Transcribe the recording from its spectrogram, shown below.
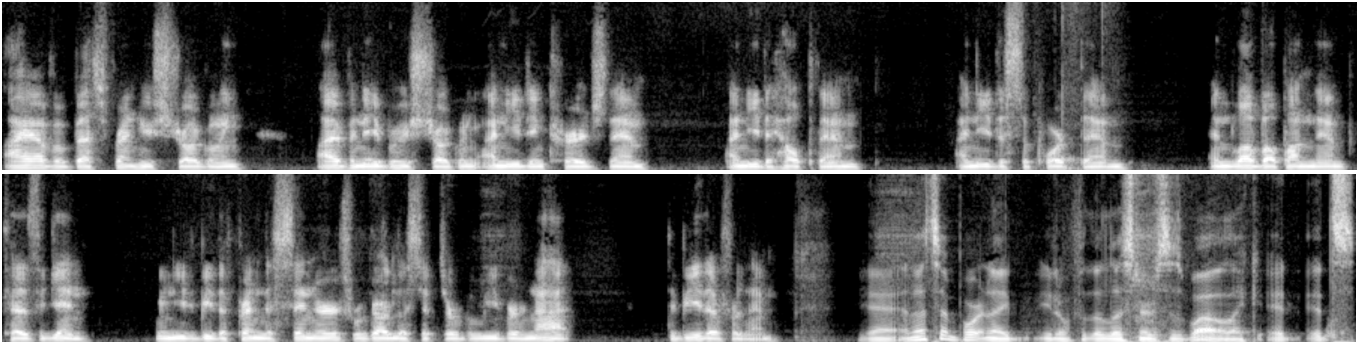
i have a best friend who's struggling. I have a neighbor who's struggling. I need to encourage them. I need to help them. I need to support them and love up on them because, again, we need to be the friend of sinners, regardless if they're a believer or not, to be there for them. Yeah, and that's important, like, you know, for the listeners as well. Like, it, it's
